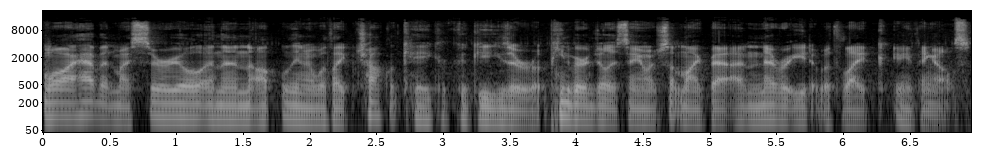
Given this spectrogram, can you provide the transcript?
well, I have it in my cereal, and then I'll, you know, with like chocolate cake or cookies or peanut butter and jelly sandwich, something like that. I never eat it with like anything else,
